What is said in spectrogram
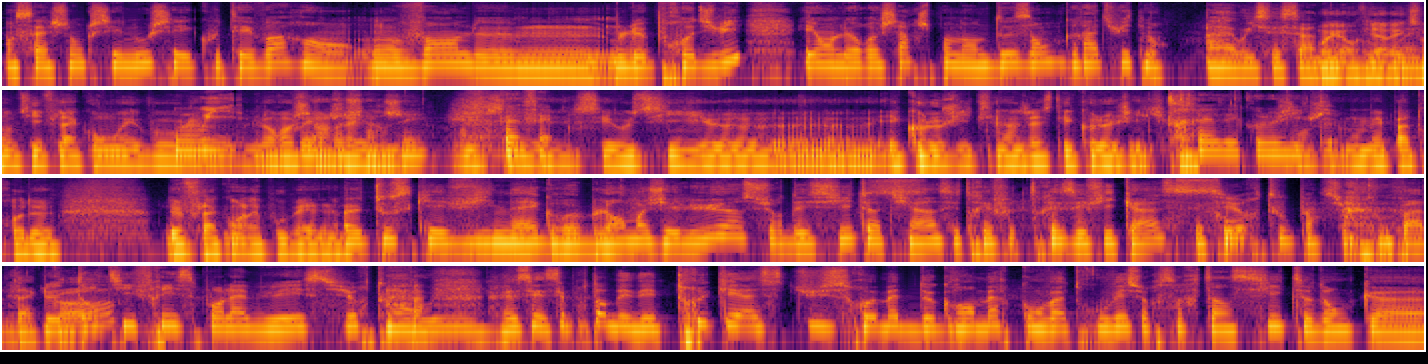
En sachant que chez nous, chez Écoutez Voir, on, on vend le, le produit et on le recharge pendant deux ans gratuitement. Ah oui, c'est ça. Oui, on vient avec son petit flacon et vous le- Oui. le, Vous rechargez. le rechargez. Donc Tout à c'est- fait. c'est aussi euh, écologique, c'est un geste écologique. Très écologique. On met pas trop de, de flacons à la poubelle. Euh, tout ce qui est vinaigre blanc, moi j'ai lu hein, sur des sites, ah, tiens, c'est très très efficace. Surtout pas. Surtout pas, Le d'accord. dentifrice pour la buée, surtout Ah pas. oui, c'est c'est pourtant des, des trucs et astuces, remèdes de grand-mère qu'on va trouver sur certains sites. Donc, euh,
